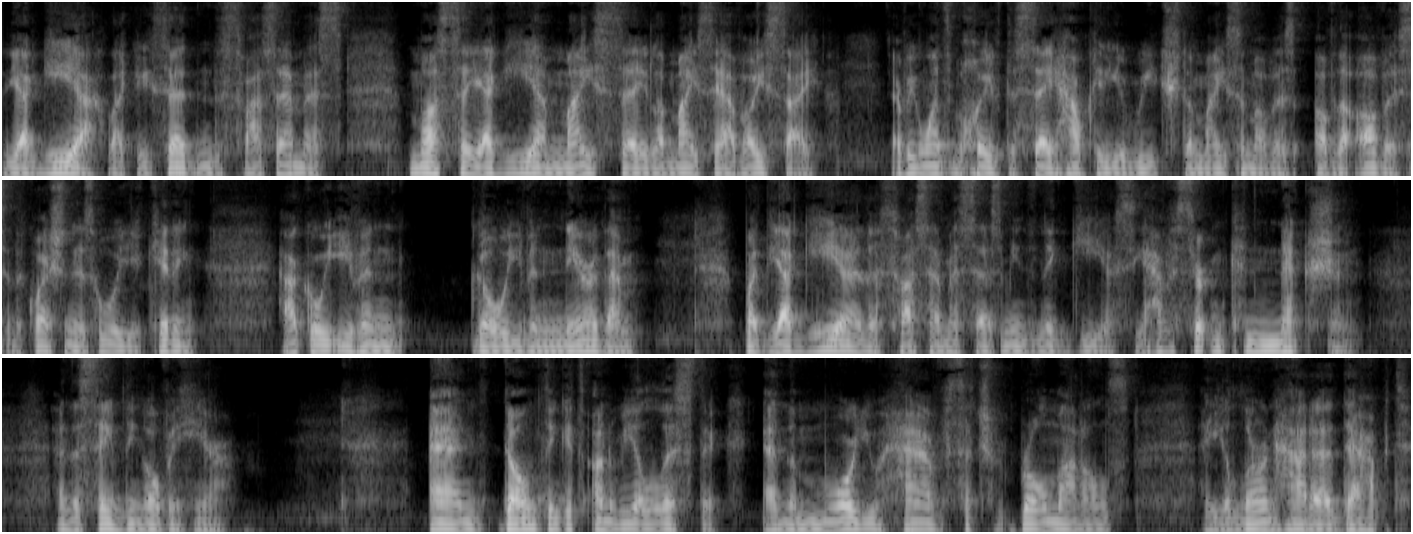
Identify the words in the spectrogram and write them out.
yagia, like he said in the Sfas Emes, Mase yagia maise la maise avoisai. Everyone's mechayiv to say, how can you reach the maisim of, his, of the ovis? And the question is, who are you kidding? How can we even go even near them? But yagia, the Sfas Emes says, means negias. You have a certain connection. And the same thing over here. And don't think it's unrealistic. And the more you have such role models and you learn how to adapt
